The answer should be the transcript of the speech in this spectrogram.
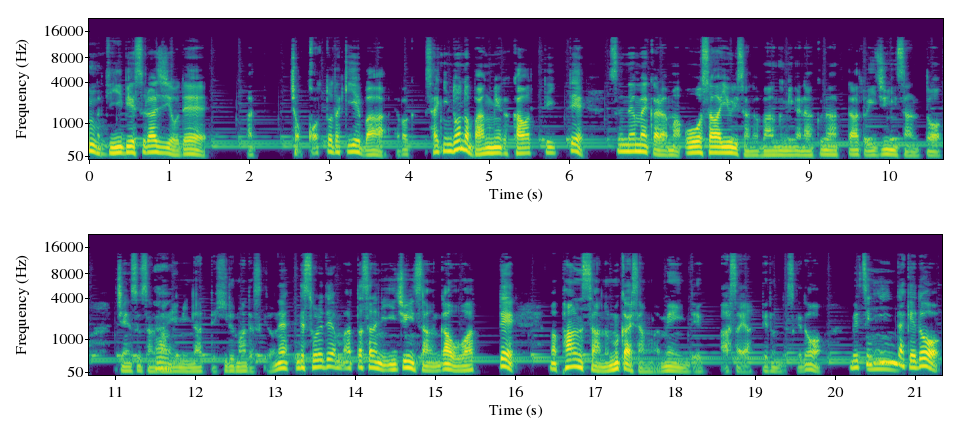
うんまあ TBS ラジオで、まあちょこっとだけ言えば、やっぱ最近どんどん番組が変わっていって、数年前から、まあ、大沢優里さんの番組がなくなった後、伊集院さんとジェンスーさんの番組になって昼間ですけどね。で、それでまたさらに伊集院さんが終わって、まあ、パンサーの向井さんがメインで朝やってるんですけど、別にいいんだけど、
